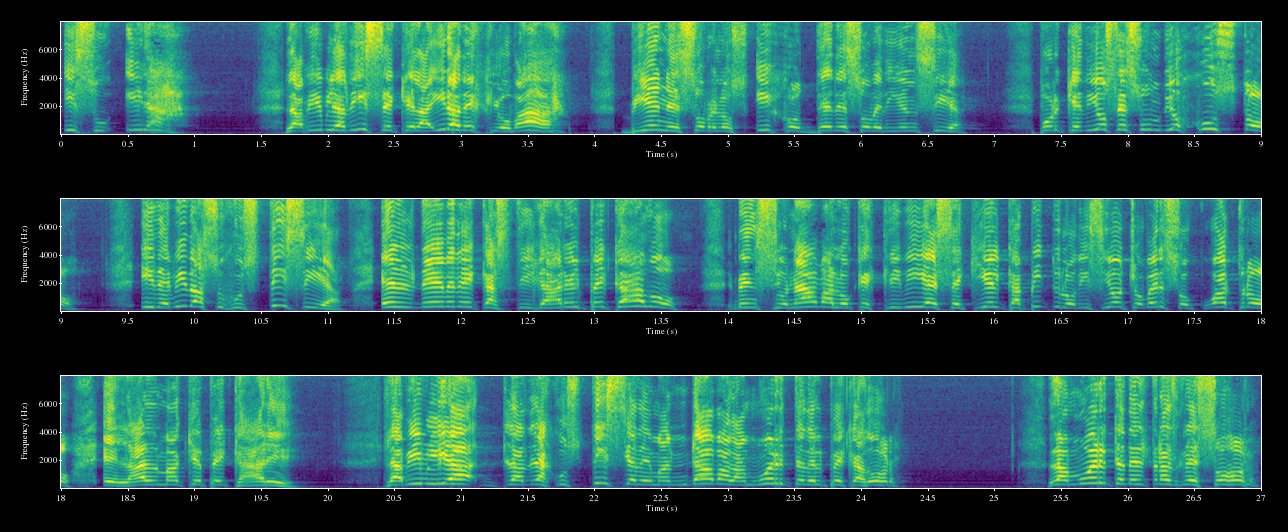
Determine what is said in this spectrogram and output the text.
y su ira. La Biblia dice que la ira de Jehová viene sobre los hijos de desobediencia, porque Dios es un Dios justo y debido a su justicia, Él debe de castigar el pecado. Mencionaba lo que escribía Ezequiel capítulo 18, verso 4, el alma que pecare. La Biblia, la, la justicia demandaba la muerte del pecador, la muerte del transgresor,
